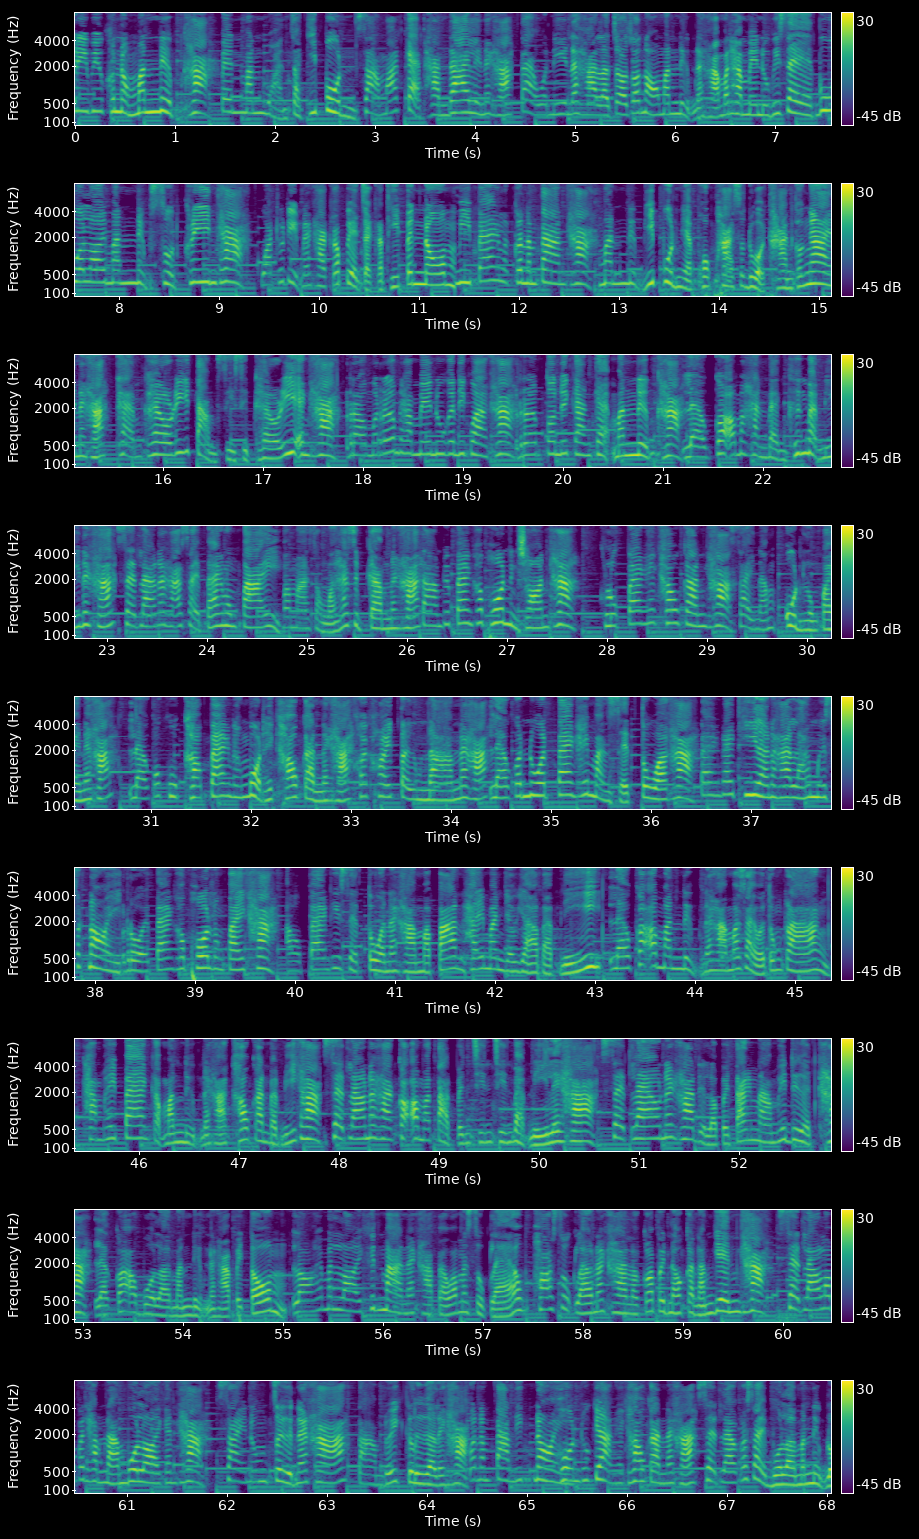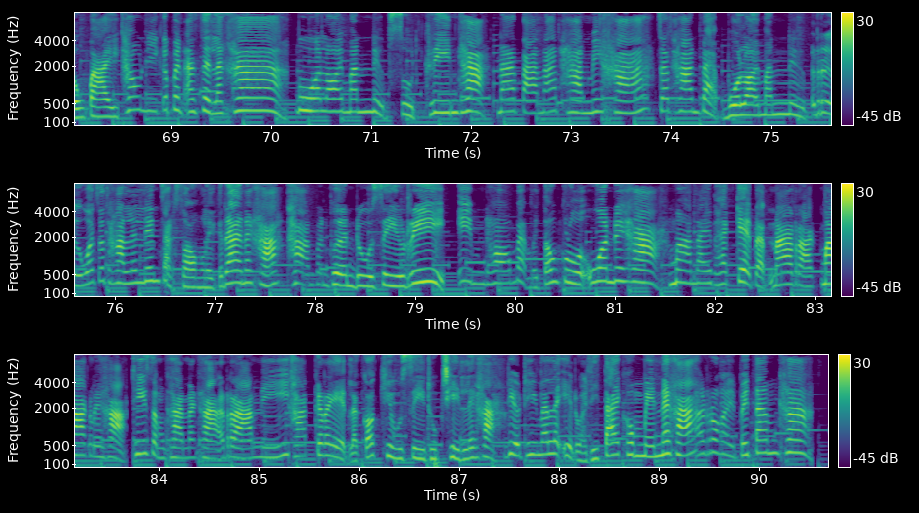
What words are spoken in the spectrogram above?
รีวิวขนมมันหนึบค่ะ เป็นมันหวานจากญี่ปุ่น สามารถแกะทานได้เลยนะคะ แต่วันนี้นะคะเราจะเอาเจ้าน้องมันหนึบนะคะ มาทำเมนูพิเศษ บัวลอยมันหนึบสูตรคลีนค่ะ วัตถุดิบนะคะ ก็เปลี่ยนจากกะทิเป็นนม มีแป้งแล้วก็น้ำตาลค่ะ มันหนึบญี่ปุ่นเนี่ยพกพาสะดวกทานก็ง่ายนะคะ แถมแคลอรี่ต่ำ40 แคลอรี่เองค่ะ เรามาเริ่มทำเมนูกันดีกว่าค่ะ เริ่มต้นด้วยการแกะมันหนึบค่ะ แล้วก็เอามาหั่นแบ่งครึ่งแบบนี้นะคะ เสร็จแล้วนะคะ ใส่แป้งลงไปประมาณ 250 กรัมนะคะ ตามด้วยแป้งข้าวโพด1ช้อนค่ะ คลุกแป้งให้เข้ากันค่ะ ใส่น้ำอุ่นลงไปนะคะ แล้วก็คลุกเคล้าแป้งทั้งหมดให้เข้ากันนะคะ ค่อยๆ เติมน้ำนะคะ แล้วก็นวดแป้งให้มันเซ็ตตัวค่ะ แป้งได้ที่แล้วนะคะ ล้างมือสักหน่อยโรยแป้งข้าวโพดลงไปค่ะ เอาแป้งที่เซ็ตตัวนะคะ มาปั้นให้มันยาวๆแบบนี้ แล้วก็เอามันหนึบนะคะ มาใส่ไว้ตรงกลางทำให้แป้งกับมันหนึบนะคะ เข้ากันแบบนี้ค่ะ เสร็จแล้วนะคะ ก็เอามาตัดเป็นชิ้นๆแบบนี้เลยค่ะ เสร็จแล้วนะคะ เดี๋ยวเราไปตั้งน้ำให้เดือดค่ะ แล้วก็เอาบัวลอยมันหนึบนะคะ ไปต้มรอให้มันลอยขึ้นมานะคะ แปลว่ามันสุกแล้ว พอสุกแล้วนะคะ เราก็ไปน็อกกับน้ำเย็นค่ะเสร็จแล้วเราไปทำน้ำบัวลอยกันค่ะ ใส่นมจืดนะคะ ตามด้วยเกลือเลยค่ะ ก็น้ำตาลนิดหน่อย คนทุกอย่างให้เข้ากันนะคะ เสร็จแล้วก็ใส่บัวลอยมันหนึบลงไป เท่านี้ก็เป็นอันเสร็จแล้วค่ะ บัวลอยมันหนึบสูตรคลีนค่ะ หน้าตาน่าทานไหมคะ จะทานแบบบัวลอยมันหนึบ หรือว่าจะทานเล่นๆจากซองเลยก็ได้นะคะ ทานเพลินๆดูซีรีส์อิ่มท้องแบบไม่ต้องกลัวอ้วนด้วยค่ะ มาในแพ็กเกจแบบน่ารักมากเลยค่ะ ที่สำคัญนะคะ ร้านนี้คัดเกรดแล้วก็ QC ทุกชิ้นเลยค่ะ เดี๋ยวทิ้งรายละเอียดไว้ที่ใต้คอมเมนต์นะคะอร่อยไปตามค่ะ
